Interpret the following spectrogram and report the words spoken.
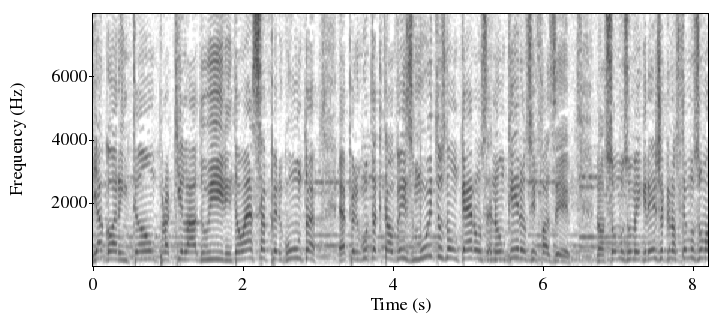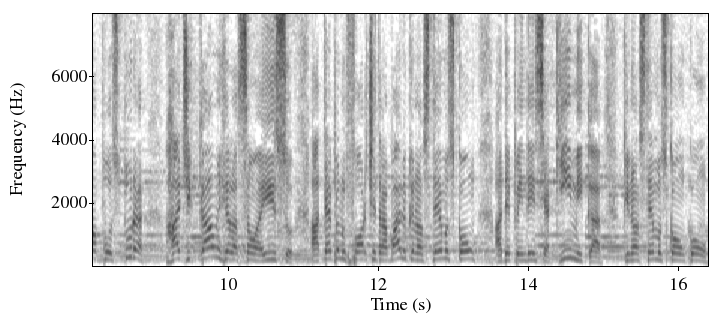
E agora então, para que lado ir? Então essa é pergunta, é a pergunta que talvez muitos não queiram, não queiram se fazer. Nós somos uma igreja que nós temos uma postura radical em relação a isso, até pelo forte trabalho que nós temos com a dependência química, que nós temos com, com,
